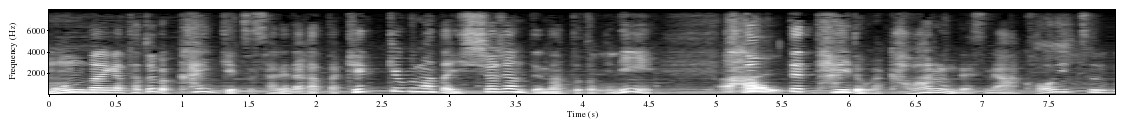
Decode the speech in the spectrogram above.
問題が例えば解決されなかった。結局また一緒じゃんってなった時に人って態度が変わるんですね、あこいつ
